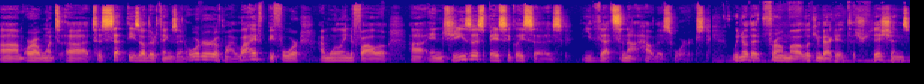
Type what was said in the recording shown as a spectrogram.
um, or I want uh, to set these other things in order of my life before I'm willing to follow. Uh, and Jesus basically says, that's not how this works. We know that from uh, looking back at the traditions,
